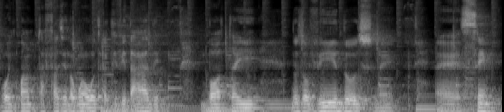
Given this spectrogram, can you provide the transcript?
ou enquanto está fazendo alguma outra atividade, bota aí nos ouvidos, né? É, sempre.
